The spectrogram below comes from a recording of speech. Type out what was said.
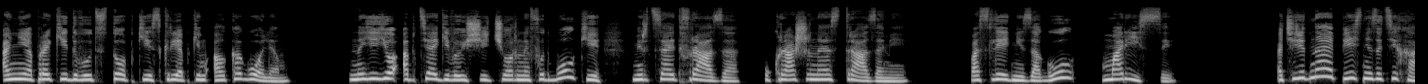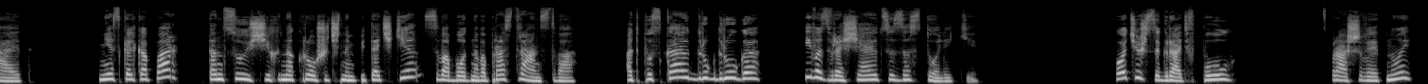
Они опрокидывают стопки с крепким алкоголем. На ее обтягивающей черной футболке мерцает фраза, украшенная стразами. Последний загул Мариссы. Очередная песня затихает. Несколько пар, танцующих на крошечном пятачке свободного пространства, отпускают друг друга и возвращаются за столики. «Хочешь сыграть в пул?» спрашивает Ной,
